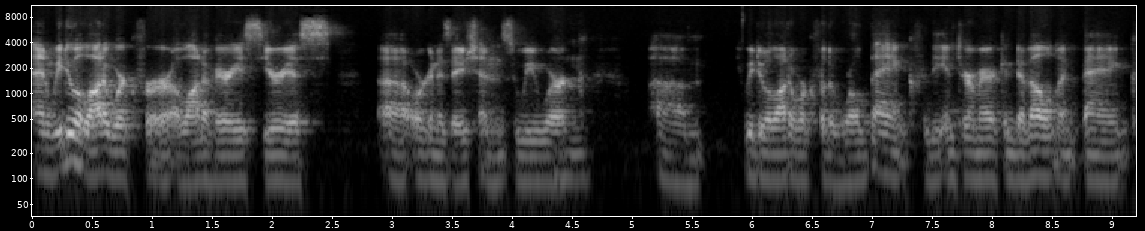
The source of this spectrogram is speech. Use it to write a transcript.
and we do a lot of work for a lot of very serious uh, organizations. We work. Mm-hmm. Um, we do a lot of work for the World Bank, for the Inter-American Development Bank,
